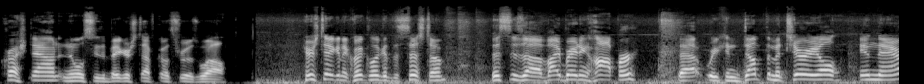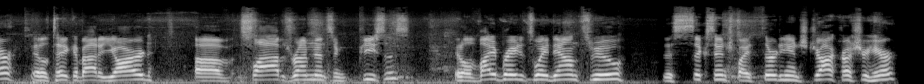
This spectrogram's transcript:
crush down, and then we'll see the bigger stuff go through as well. Here's taking a quick look at the system. This is a vibrating hopper that we can dump the material in there. It'll take about a yard of slabs, remnants, and pieces. It'll vibrate its way down through this six inch by 30 inch jaw crusher here.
